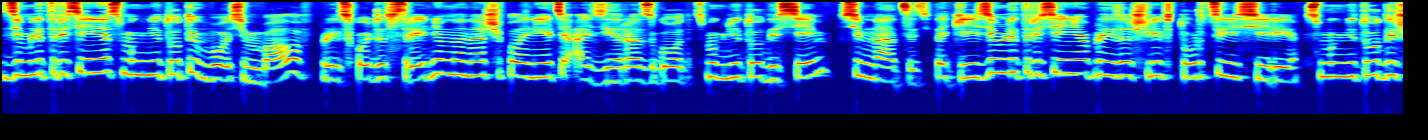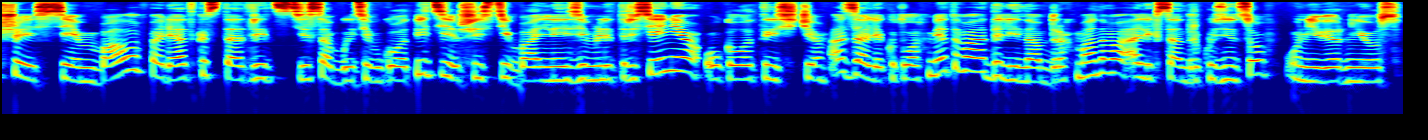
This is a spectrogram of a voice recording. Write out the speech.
Землетрясение с магнитудой 8 баллов происходит в среднем на нашей планете один раз в год. С магнитудой 7 – 17. Такие землетрясения произошли в Турции и Сирии. С магнитудой 6-7 баллов порядка 130 событий в год. 5-6-бальные землетрясения – около 1000. Азалия Кутлахметова, Аделина Абдрахманова, Александр Кузнецов, Univer News.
